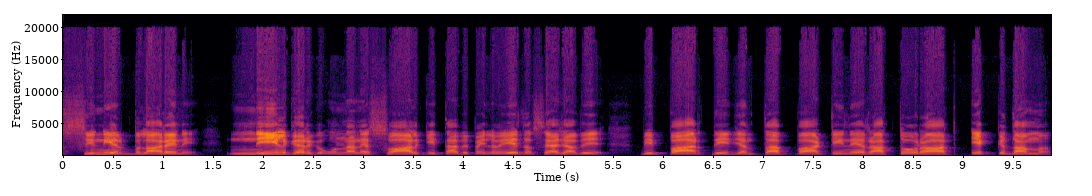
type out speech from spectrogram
ਸੀਨੀਅਰ ਬੁਲਾਰੇ ਨੇ, ਨੀਲ ਗਰਗ, ਉਹਨਾਂ ਨੇ ਸਵਾਲ ਕੀਤਾ ਵੀ ਪਹਿਲਾਂ ਇਹ ਦੱਸਿਆ ਜਾਵੇ ਵੀ ਭਾਰਤੀ ਜਨਤਾ ਪਾਰਟੀ ਨੇ ਰਾਤੋਂ ਰਾਤ ਇੱਕਦਮ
